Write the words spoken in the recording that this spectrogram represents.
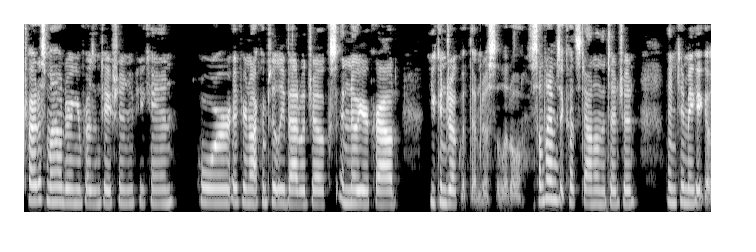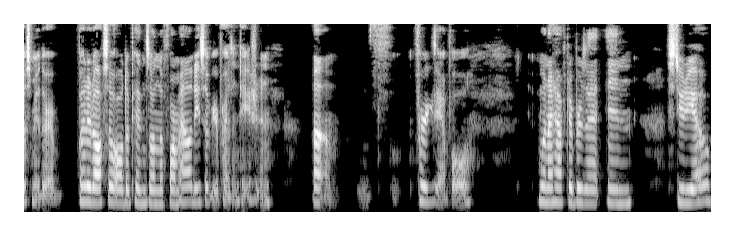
Try to smile during your presentation if you can, or if you're not completely bad with jokes and know your crowd, you can joke with them just a little. Sometimes it cuts down on the tension and can make it go smoother, but it also all depends on the formalities of your presentation. Um, for example, when I have to present in studio,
